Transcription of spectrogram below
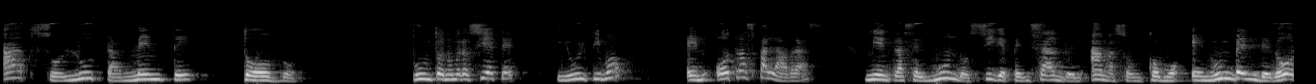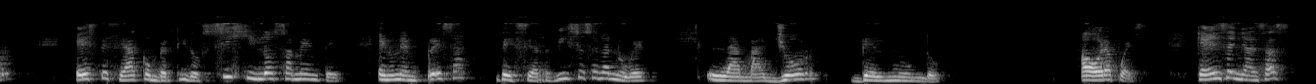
absolutamente todo. Punto número siete y último, en otras palabras, mientras el mundo sigue pensando en Amazon como en un vendedor, este se ha convertido sigilosamente en una empresa de servicios en la nube la mayor del mundo. Ahora pues, ¿qué enseñanzas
